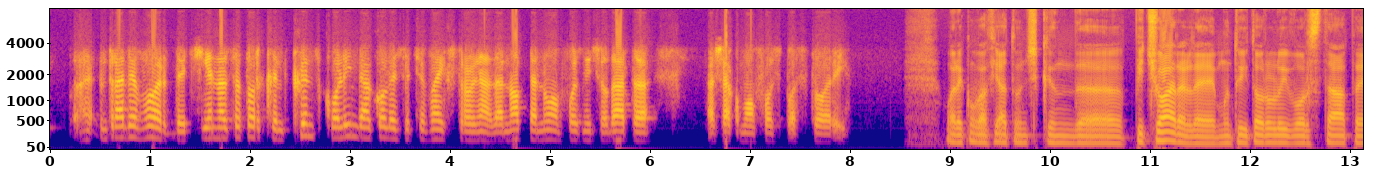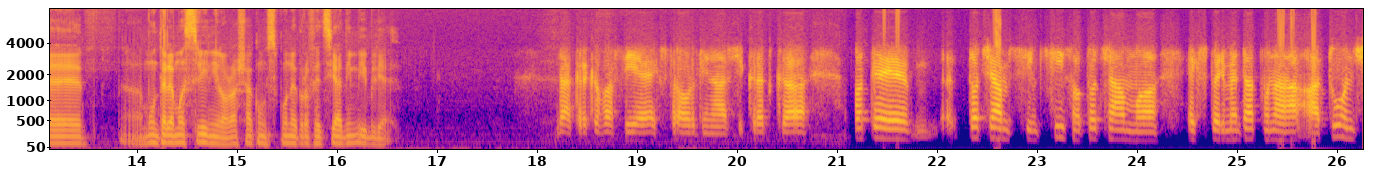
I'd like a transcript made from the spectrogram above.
uh, într-adevăr, deci e înălțător când când colinde acolo este ceva extraordinar, dar noaptea nu am fost niciodată așa cum au fost păstorii. Oare cum va fi atunci când uh, picioarele Mântuitorului vor sta pe uh, muntele măslinilor, așa cum spune profeția din Biblie? Da, cred că va fi extraordinar și cred că toate, tot ce am simțit sau tot ce am uh, experimentat până atunci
